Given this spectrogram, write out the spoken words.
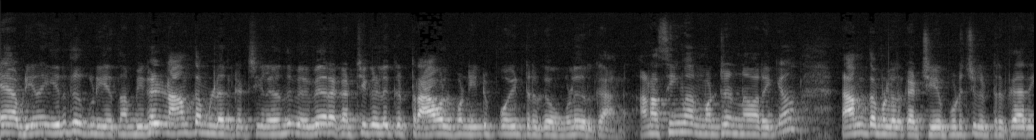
ஏன் அப்படின்னா இருக்கக்கூடிய தம்பிகள் நாம் தமிழர் கட்சியிலேருந்து வெவ்வேறு கட்சிகளுக்கு ட்ராவல் பண்ணிட்டு போயிட்டு இருக்கவங்களும் இருக்காங்க. ஆனால் சீமான் மட்டும் இன்ன வரைக்கும் நாம் தமிழர் கட்சியை பிடிச்சிக்கிட்டு இருக்காரு.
